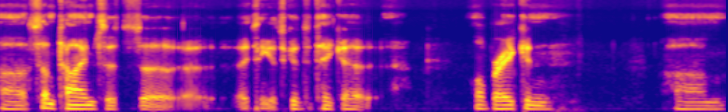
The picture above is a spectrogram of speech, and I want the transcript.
Uh, sometimes it's uh, I think it's good to take a little break and um,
